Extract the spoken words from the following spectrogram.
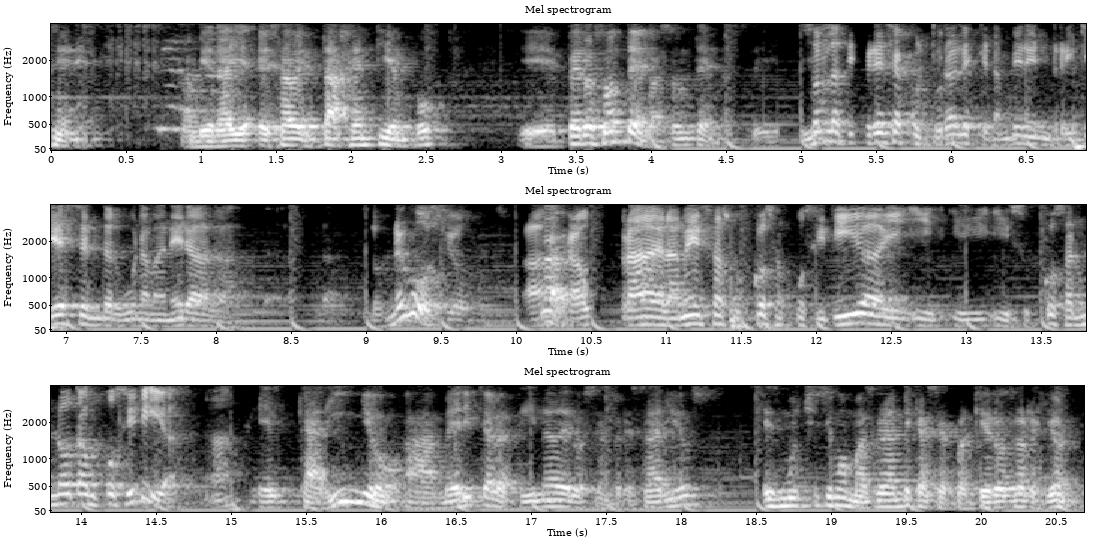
también hay esa ventaja en tiempo, eh, pero son temas, son temas. Son las diferencias culturales que también enriquecen de alguna manera la, la, la, los negocios. ¿ah? Claro. Cada uno trae de la mesa sus cosas positivas y, y, y sus cosas no tan positivas. ¿ah? El cariño a América Latina de los empresarios es muchísimo más grande que hacia cualquier otra región.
